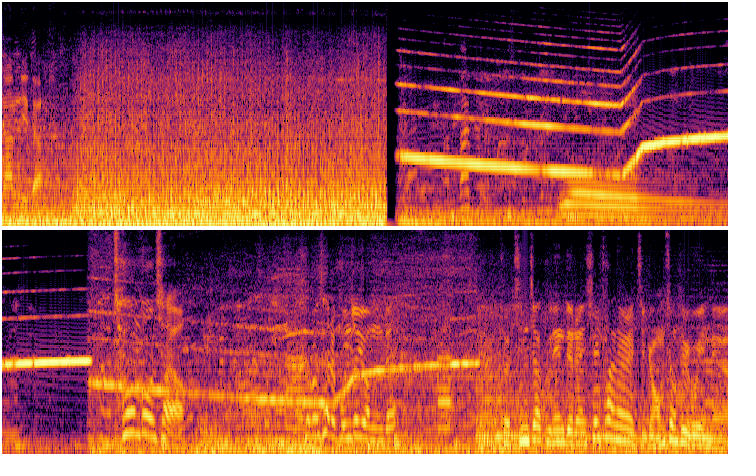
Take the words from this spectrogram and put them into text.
납니다. 우와. 처음 본 차야. 저런 차를 본 적이 없는데 저 진짜 군인들은 실탄을 지금 엄청 들고 있네요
